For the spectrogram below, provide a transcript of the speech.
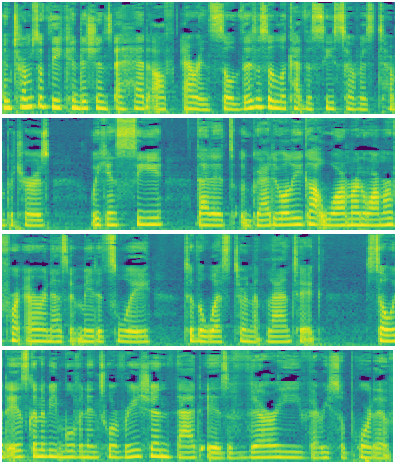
In terms of the conditions ahead of Erin, so this is a look at the sea surface temperatures. We can see that it gradually got warmer and warmer for Erin as it made its way to the western Atlantic. So it is going to be moving into a region that is very, very supportive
